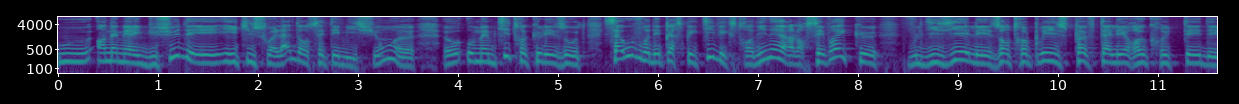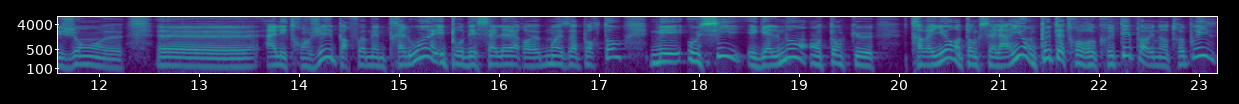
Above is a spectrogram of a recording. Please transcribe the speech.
ou en Amérique du Sud et, qu'ils soient là dans cette émission au, même titre que les autres. Ça ouvre des perspectives extraordinaires. Alors c'est vrai que, vous le disiez, les entreprises peuvent aller recruter des gens à l'étranger, parfois même très loin, et pour des salaires moins importants, mais aussi également en tant que travailleur, en tant que salarié, on peut être recruté par une entreprise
